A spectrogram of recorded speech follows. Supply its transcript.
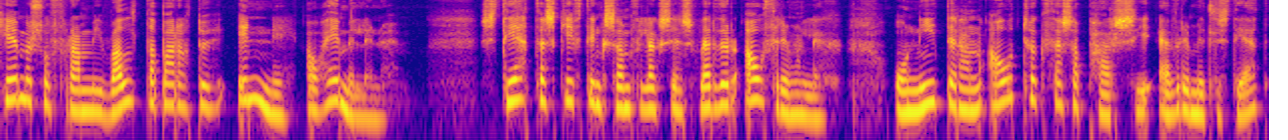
kemur svo fram í valdabaratu inni á heimilinu. Stjættaskipting samfélagsins verður áþreifanleg og nýtir hann átök þessa pars í efri millistjætt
